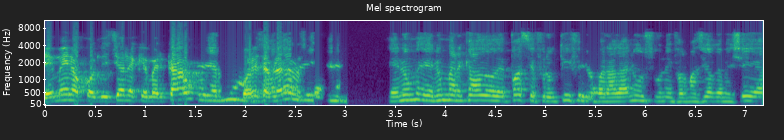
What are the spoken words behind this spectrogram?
de menos condiciones que mercado, por esa plata en un, en un mercado de pase fructífero para Lanús, una información que me llega,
